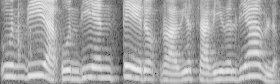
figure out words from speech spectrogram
Un día, un día entero, no había sabido el diablo.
